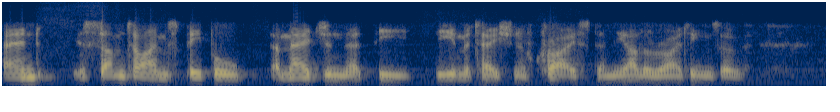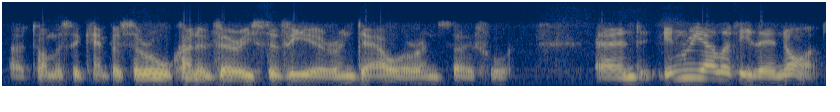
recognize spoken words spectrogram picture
And sometimes people imagine that the, the imitation of Christ and the other writings of uh, Thomas à Kempis are all kind of very severe and dour and so forth. And in reality, they're not.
